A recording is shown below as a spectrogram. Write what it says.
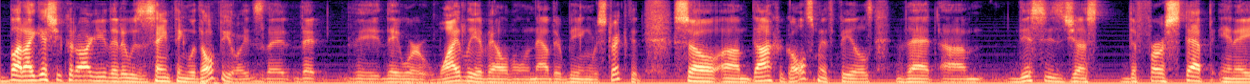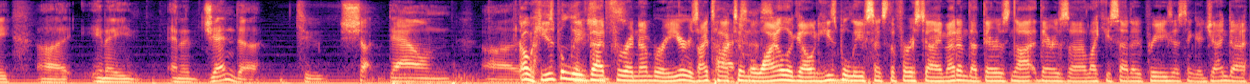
But I guess you could argue that it was the same thing with opioids that that they, they were widely available and now they're being restricted. So um, Dr. Goldsmith feels that um, this is just the first step in a uh, in a an agenda to shut down. Uh, Oh, he's believed that for a number of years. I talked to him a while ago, and he's believed since the first day I met him that there's not there's uh, like you said a pre-existing agenda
